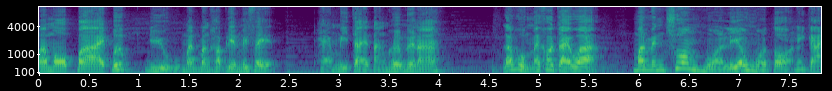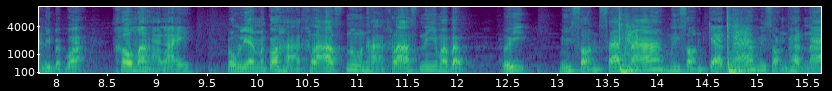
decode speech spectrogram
มามปลายปุ๊บอยู่มันบังคับเรียนพิเศษ แถมมีจ่ายตังค์เพิ่มด้วยนะ แล้วผมไม่เข้าใจว่ามันเป็นช่วงหัวเลี้ยวหัวต่อในการที่แบบว่าเข้ามาหาลัย โรงเรียนมันก็หาคลาสนู่นหาคลาสนี่มาแบบ เฮ้ย มีสอนแซดนะ มีสอนแกดนะ มีสอนแพดนะ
